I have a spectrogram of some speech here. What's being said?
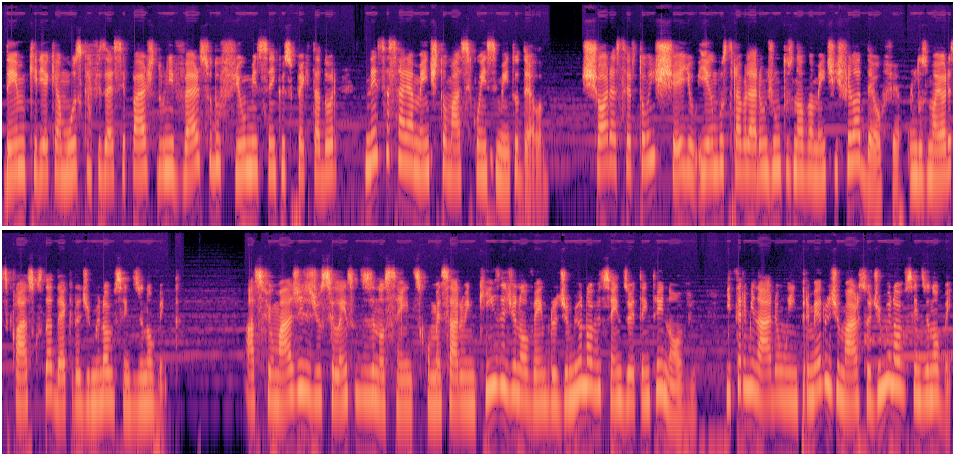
Dem queria que a música fizesse parte do universo do filme sem que o espectador necessariamente tomasse conhecimento dela. Shore acertou em cheio e ambos trabalharam juntos novamente em Filadélfia, um dos maiores clássicos da década de 1990. As filmagens de O Silêncio dos Inocentes começaram em 15 de novembro de 1989 e terminaram em 1 de março de 1990.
